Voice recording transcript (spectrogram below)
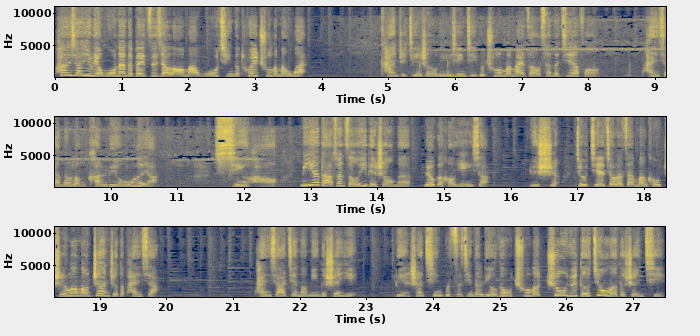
潘夏一脸无奈的被自家老妈无情的推出了门外。看着街上零星几个出门买早餐的街坊，潘夏那冷汗流的呀。幸好米也打算早一点上门，留个好印象，于是就解救了在门口直愣愣站着的潘夏。潘夏见到明的身影，脸上情不自禁的流露出了终于得救了的神情。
